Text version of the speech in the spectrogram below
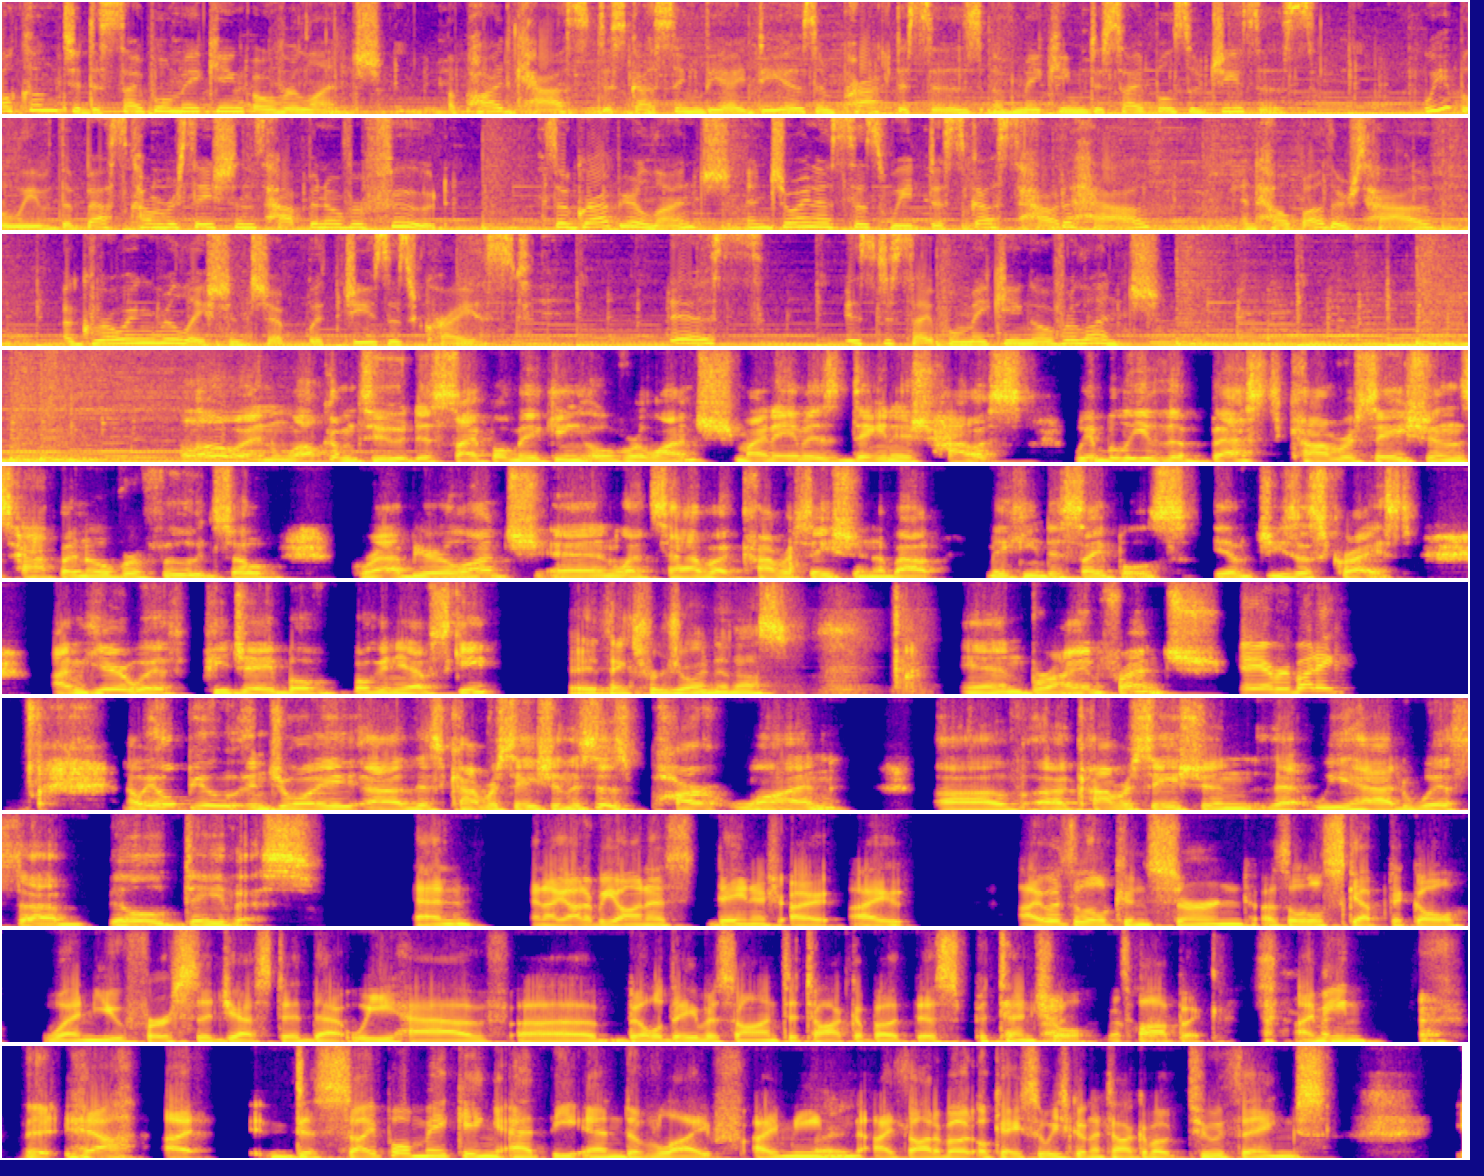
Welcome to Disciple Making Over Lunch, a podcast discussing the ideas and practices of making disciples of Jesus. We believe the best conversations happen over food. So grab your lunch and join us as we discuss how to have, and help others have, a growing relationship with Jesus Christ. This is Disciple Making Over Lunch. Hello, and welcome to Disciple Making Over Lunch. My name is Danish House. We believe the best conversations happen over food. So grab your lunch and let's have a conversation about making disciples of Jesus Christ. I'm here with PJ Boguniewski. Hey, thanks for joining us. And Brian French. Hey, everybody. Now, we hope you enjoy uh, this conversation. This is part one of a conversation that we had with uh, Bill Davis. And and I got to be honest, Danish, I I I was a little concerned. I was a little skeptical when you first suggested that we have uh, Bill Davis on to talk about this potential topic. I mean, yeah, disciple making at the end of life. I mean, right. I thought about okay, so he's going to talk about two things:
